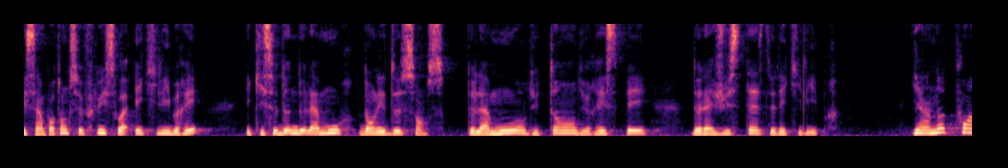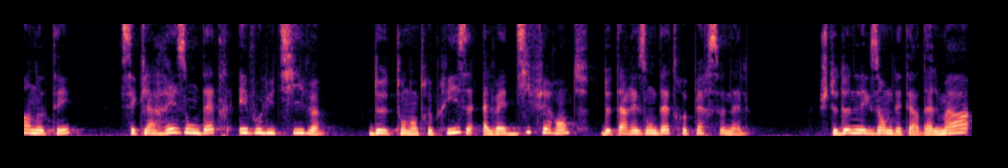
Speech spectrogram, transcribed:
Et c'est important que ce flux soit équilibré et qu'il se donne de l'amour dans les deux sens. De l'amour, du temps, du respect, de la justesse, de l'équilibre. Il y a un autre point à noter, c'est que la raison d'être évolutive de ton entreprise, elle va être différente de ta raison d'être personnelle. Je te donne l'exemple d'Ether d'Alma.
